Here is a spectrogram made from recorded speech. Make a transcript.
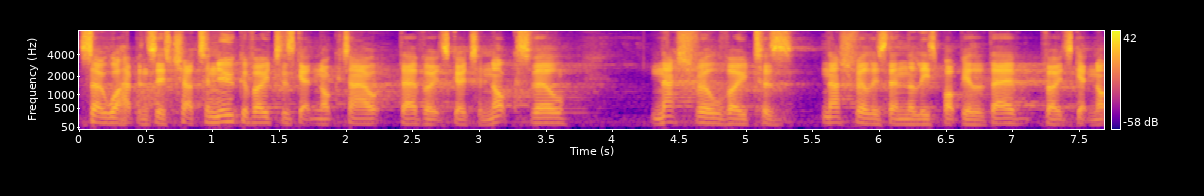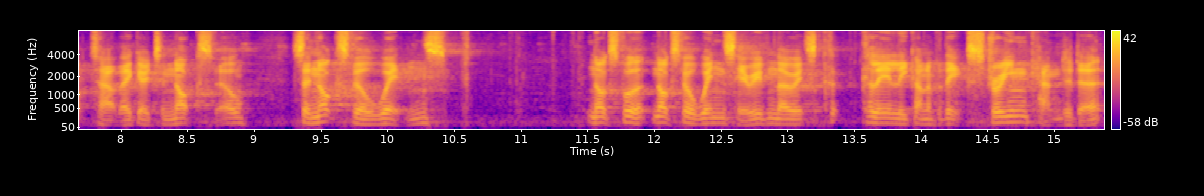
So what happens is Chattanooga voters get knocked out, their votes go to Knoxville. Nashville voters, Nashville is then the least popular, their votes get knocked out, they go to Knoxville. So Knoxville wins. Knoxville, Knoxville wins here, even though it's clearly kind of the extreme candidate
